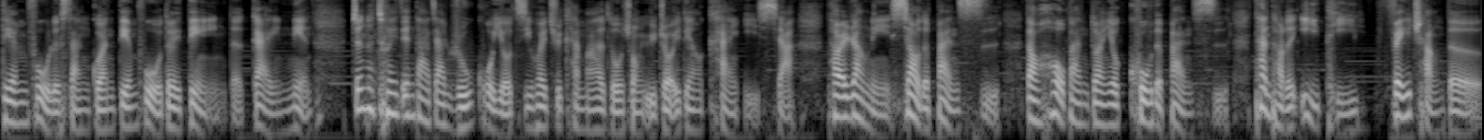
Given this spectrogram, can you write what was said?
颠覆了三观，颠覆我对电影的概念。真的推荐大家，如果有机会去看《妈的多重宇宙》，一定要看一下，它会让你笑得半死，到后半段又哭得半死，探讨的议题。非常的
